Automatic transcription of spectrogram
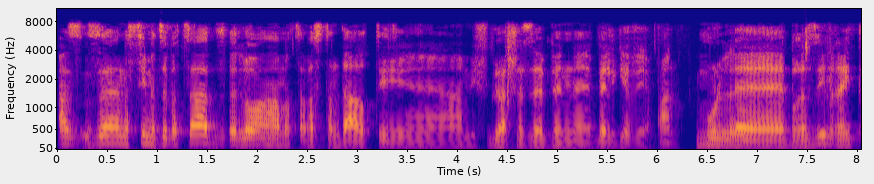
אז זה, נשים את זה בצד, זה לא המצב הסטנדרטי, המפגש הזה בין אה, בלגיה ויפן. מול אה, ברזיל ראית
